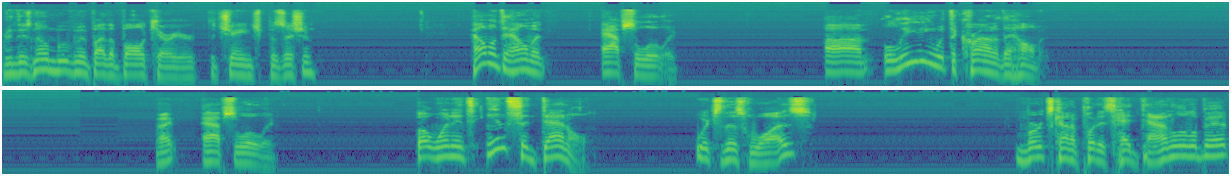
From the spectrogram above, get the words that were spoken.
and there's no movement by the ball carrier to change position, Helmet to helmet, absolutely. Um, leading with the crown of the helmet. Right? Absolutely. But when it's incidental, which this was. Mertz kind of put his head down a little bit,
